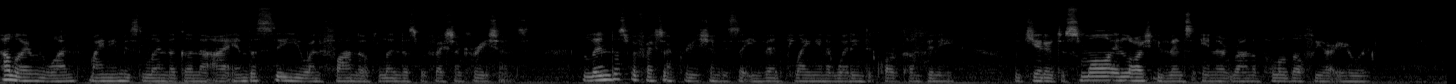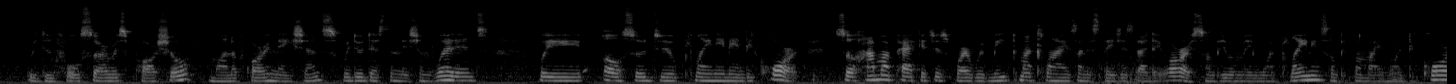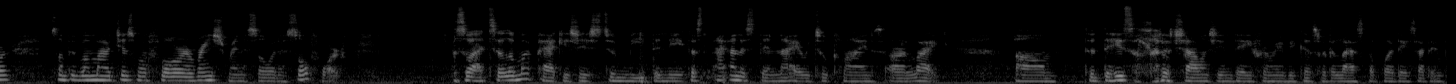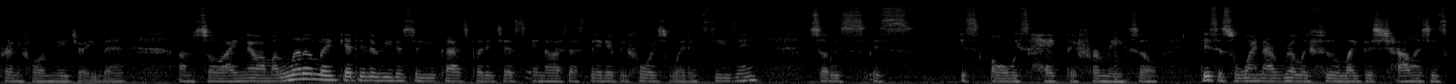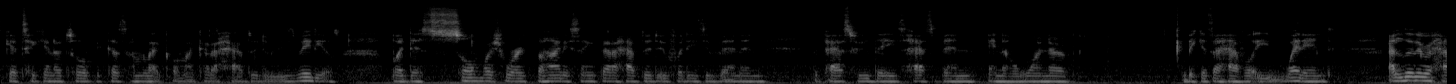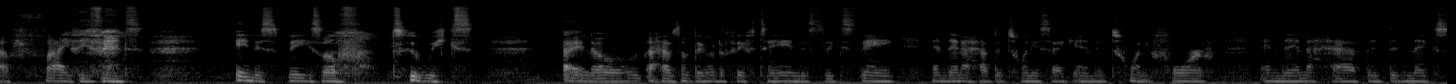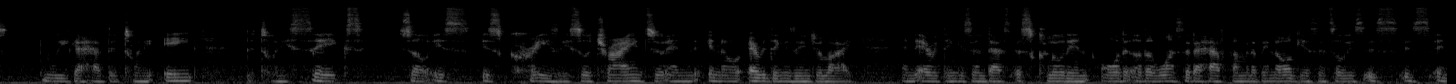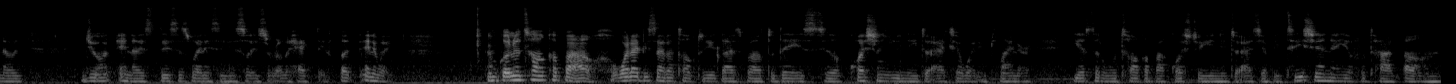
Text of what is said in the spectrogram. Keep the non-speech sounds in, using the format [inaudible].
Hello everyone, my name is Lynda Gunner. I am the CEO and founder of Lynda's Perfection Creations. Lynda's Perfection Creations is an event planning and wedding decor company. We cater to small and large events in and around the Philadelphia area. We do full service, partial, month of coordinations. We do destination weddings. We also do planning and decor. So how my packages work, we meet my clients on the stages that they are. Some people may want planning, some people might want decor, some people might just want floral arrangement and so on and so forth. So I tell them my packages to meet the need because I understand not every two clients are alike. Um, today's [laughs] a little challenging day for me because for the last couple of days I've been planning for a major event. Um, so I know I'm a little late getting the videos to you guys, but it just you know as I stated before, it's wedding season, so it's it's it's always hectic for me. So this is when I really feel like this challenge is get taken a toll because I'm like, oh my god, I have to do these videos. But there's so much work behind the scenes that I have to do for this event and the past few days has been you know one of because I have a wedding. I literally have five [laughs] events in the space of [laughs] two weeks. I know I have something on the 15th, the 16th, and then I have the 22nd, the 24th, and then I have the, the next week I have the 28th, the 26th, so it's it's crazy. So trying to and you know everything is in july and everything is and that's excluding all the other ones that i have coming up in august. And so it's it's, it's you know june you know this is what it is. So it's really hectic. But anyway i'm going to talk about what i decided to talk to you guys about today is the question you need to ask your wedding planner yesterday we'll talk about question you need to ask your beautician and your photog um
